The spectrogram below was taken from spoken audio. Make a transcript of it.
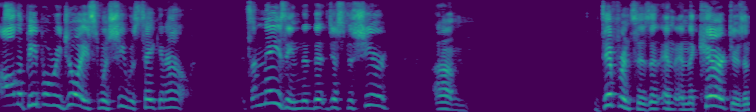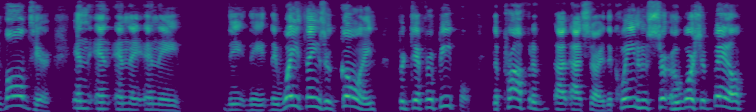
all the people rejoiced when she was taken out. It's amazing that, that just the sheer um, differences and, and, and the characters involved here in in, in the in the, the the the way things are going for different people. The prophet of uh, uh, sorry, the queen who who worshipped Baal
